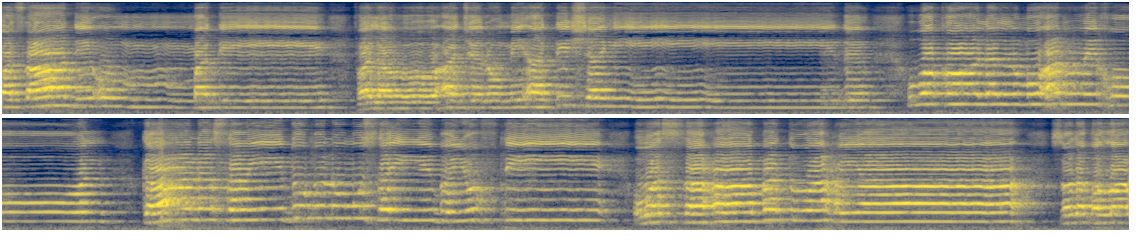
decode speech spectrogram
فساد أمتي فله أجر مئة شهيد. وقال المؤرخون كان سعيد بن مسيب يفتي والصحابة أحياء. صدق الله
